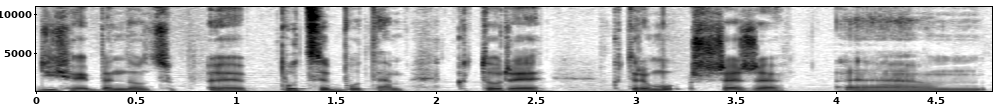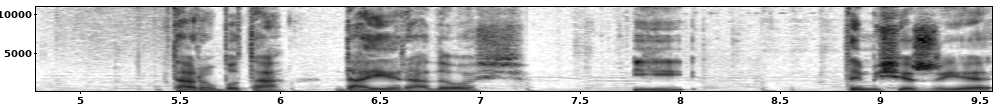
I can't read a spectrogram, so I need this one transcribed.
dzisiaj, będąc e, pucybutem, który, któremu szczerze ta robota daje radość i tym się żyje,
